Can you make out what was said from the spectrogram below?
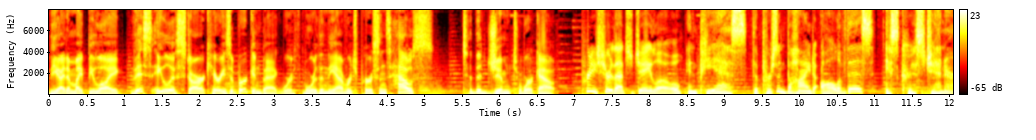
The item might be like this: A-list star carries a Birkin bag worth more than the average person's house to the gym to work out. Pretty sure that's J Lo. And P.S. The person behind all of this is Kris Jenner.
